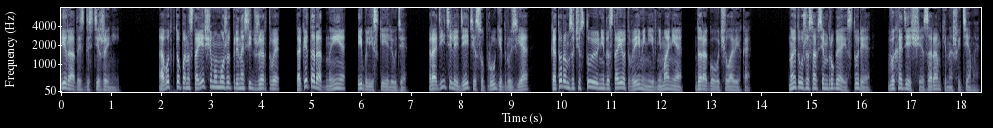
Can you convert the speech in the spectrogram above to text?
и радость достижений. А вот кто по-настоящему может приносить жертвы, так это родные и близкие люди. Родители, дети, супруги, друзья, которым зачастую недостает времени и внимания дорогого человека. Но это уже совсем другая история, выходящая за рамки нашей темы.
